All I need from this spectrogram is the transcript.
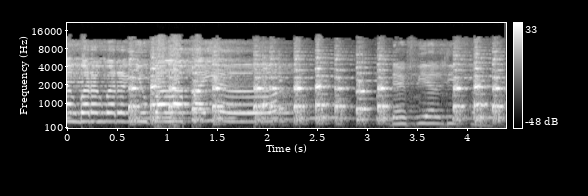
goyang bareng-bareng New Palapa yuk Deviel Diva.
